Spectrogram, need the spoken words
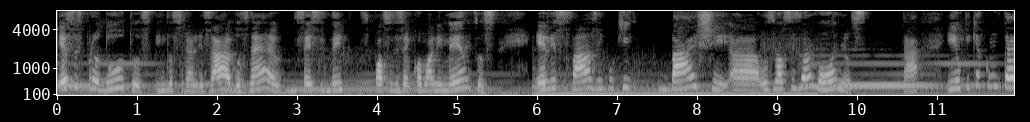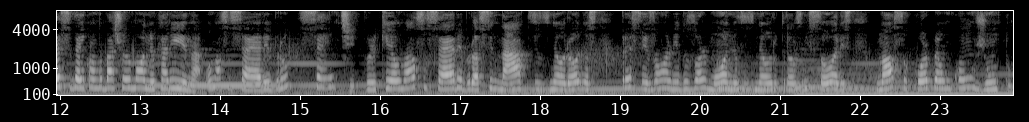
Esses produtos industrializados, né, não sei se nem posso dizer como alimentos, eles fazem com que baixe ah, os nossos hormônios, tá? E o que, que acontece daí quando baixa o hormônio, Karina? O nosso cérebro sente, porque o nosso cérebro, as sinapses, os neurônios precisam ali dos hormônios, dos neurotransmissores. Nosso corpo é um conjunto.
